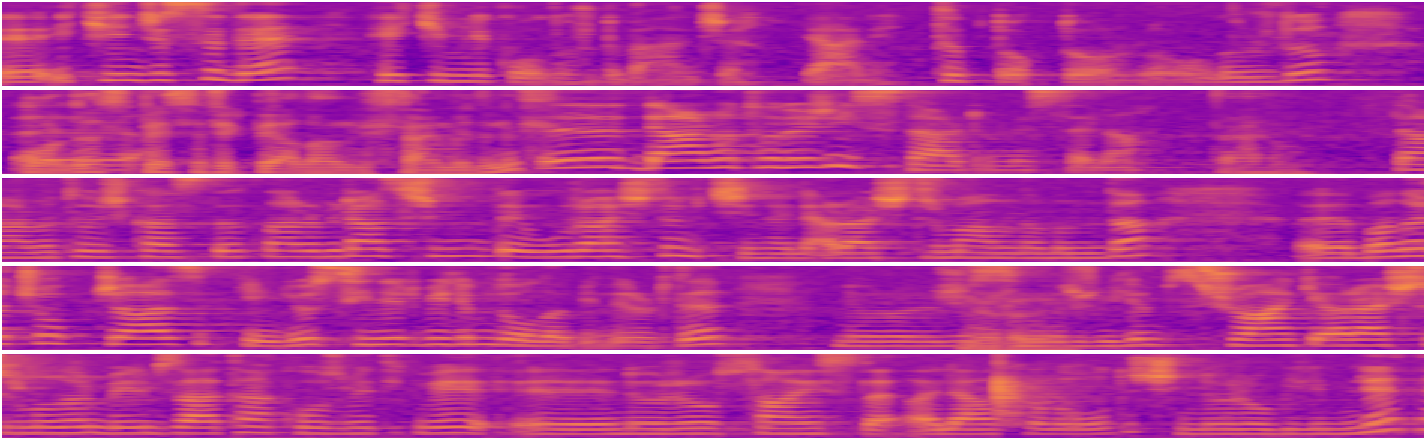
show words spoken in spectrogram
Ee, ikincisi de hekimlik olurdu bence. Yani tıp doktorluğu olurdu. Orada Ee, spesifik bir alan ister miydiniz? e, dermatoloji isterdim mesela. Tamam. dermatolojik hastalıklarla biraz şimdi de uğraştığım için hani araştırma anlamında bana çok cazip geliyor. Sinir bilim de olabilirdi. Nöroloji, Nöroloji. sinir bilim. Şu anki araştırmalarım benim zaten kozmetik ve e, neuroscience ile alakalı olduğu için nörobilimle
